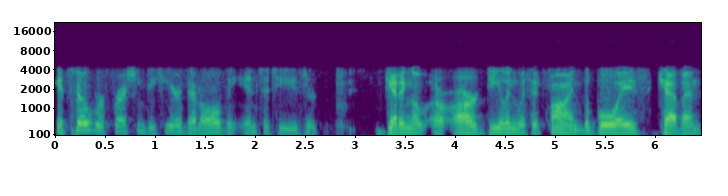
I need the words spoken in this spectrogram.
it's so refreshing to hear that all the entities are getting a, are, are dealing with it fine the boys kevin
